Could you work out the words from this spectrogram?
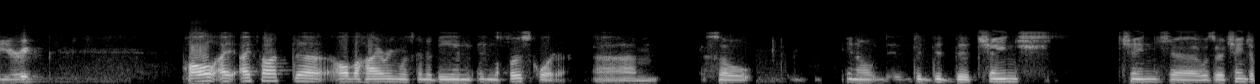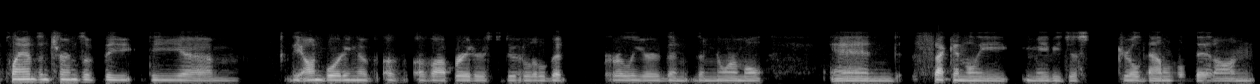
Yuri. Paul, I thought uh, all the hiring was going to be in the first quarter. Um so you know, d did the change, uh, was there a change of plans in terms of the um, onboarding of operators to do it a little bit earlier than normal? And secondly, maybe just drill down a little bit on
